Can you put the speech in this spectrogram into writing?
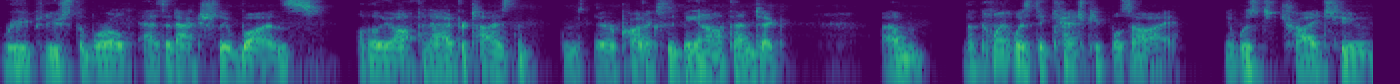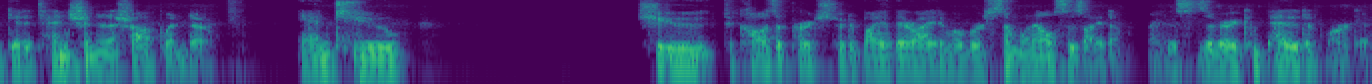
reproduce the world as it actually was, although they often advertised them, their products as being authentic. Um, the point was to catch people's eye. It was to try to get attention in a shop window and to to, to cause a purchaser to buy their item over someone else's item. Right? This is a very competitive market.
